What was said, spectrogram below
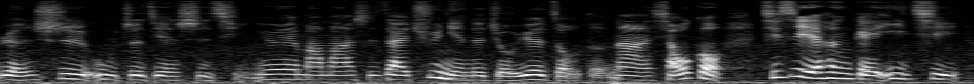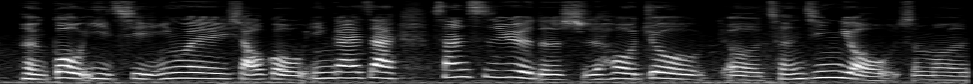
人事物这件事情。因为妈妈是在去年的九月走的，那小狗其实也很给义气，很够义气。因为小狗应该在三四月的时候就呃曾经有什么。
